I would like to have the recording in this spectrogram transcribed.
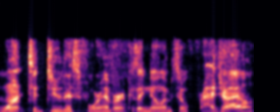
want to do this forever because I know I'm so fragile.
